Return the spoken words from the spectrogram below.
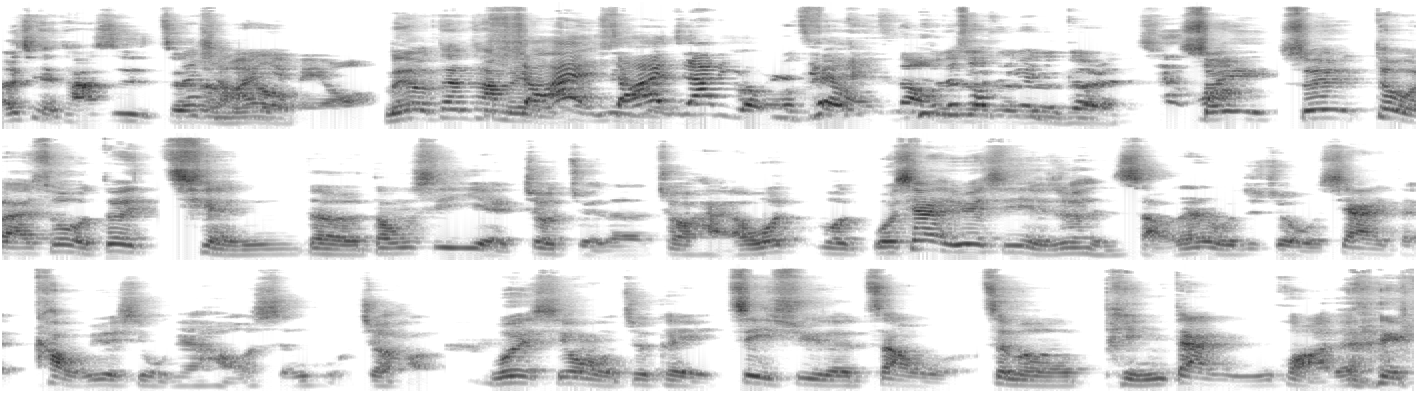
而且他是真的没有，没有，但他没有。小爱小爱家里有玉佩，我知道，我就说是因为你个人的钱。所以所以对我来说，我对钱的东西也就觉得就还好。我我我现在的月薪也就是很少，但是我就觉得我现在的靠我月薪，我可以好好好生活就好了。我也希望我就可以继续的照我这么平淡无华的那个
